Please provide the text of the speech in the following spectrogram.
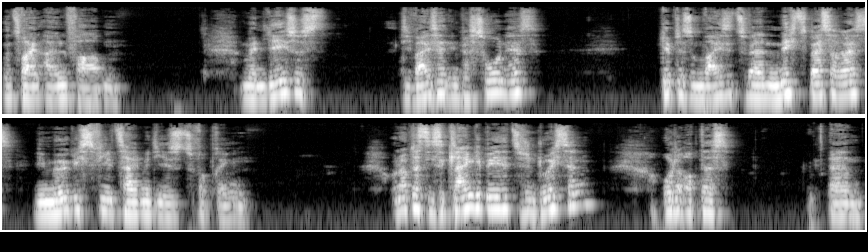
Und zwar in allen Farben. Und wenn Jesus die Weisheit in Person ist, gibt es, um weise zu werden, nichts Besseres, wie möglichst viel Zeit mit Jesus zu verbringen. Und ob das diese kleinen Gebete zwischendurch sind oder ob das ähm,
